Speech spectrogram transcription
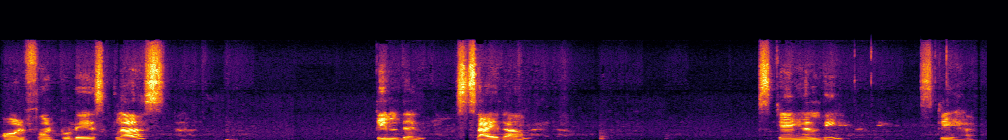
all for today's class. Till then, Sai Ram. Stay healthy, stay happy.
